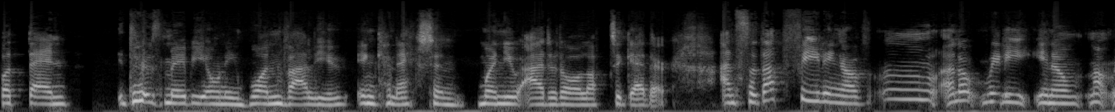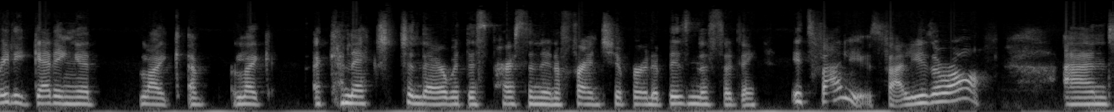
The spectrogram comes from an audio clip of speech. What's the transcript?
But then there's maybe only one value in connection when you add it all up together. And so that feeling of mm, I don't really, you know, not really getting it like a like a connection there with this person in a friendship or in a business or thing. It's values. Values are off. And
